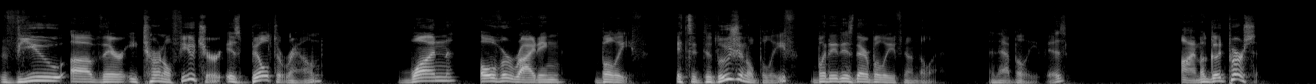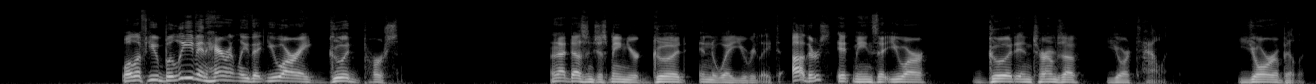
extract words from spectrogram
view of their eternal future is built around one overriding belief. It's a delusional belief, but it is their belief nonetheless. And that belief is I'm a good person. Well, if you believe inherently that you are a good person, and that doesn't just mean you're good in the way you relate to others, it means that you are good in terms of your talent, your ability,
